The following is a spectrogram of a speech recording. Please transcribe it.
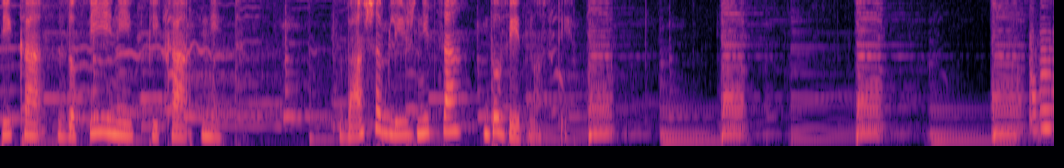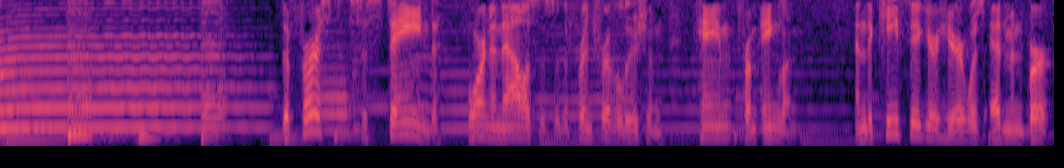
www.zofijini.net Vaša bližnica do vednosti. The first sustained foreign analysis of the French Revolution came from England. And the key figure here was Edmund Burke.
